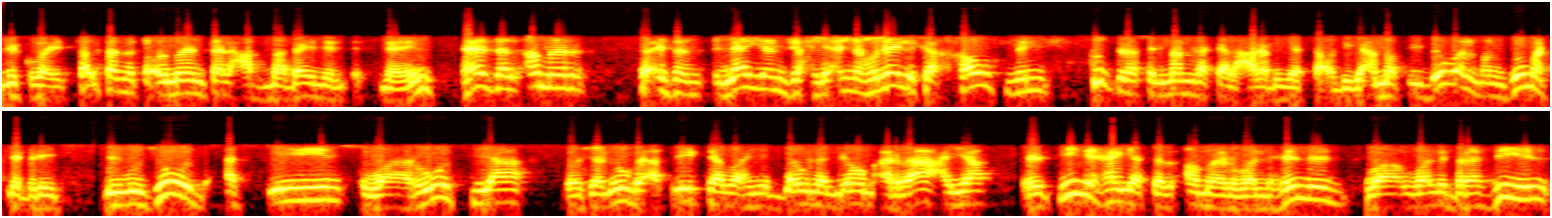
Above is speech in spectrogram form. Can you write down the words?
الكويت. سلطنة عمان تلعب ما بين الاثنين. هذا الأمر فإذا لا ينجح لأن هنالك خوف من قدرة المملكة العربية السعودية، أما في دول منظومة البريكس بوجود الصين وروسيا وجنوب أفريقيا وهي الدولة اليوم الراعية في نهاية الأمر والهند والبرازيل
